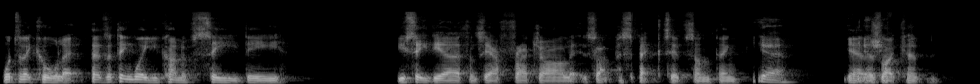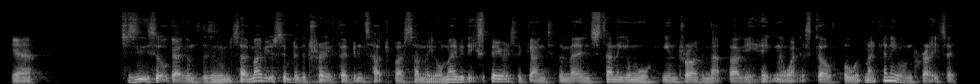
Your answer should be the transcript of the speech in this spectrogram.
what do they call it? There's a thing where you kind of see the. You see the Earth and see how fragile it is, like perspective something. yeah. Yeah, there's sure. like a yeah. It sort of goes into this. So maybe it's simply the truth. They've been touched by something, or maybe the experience of going to the moon, standing and walking and driving that buggy, hitting the wetness golf ball would make anyone crazy.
